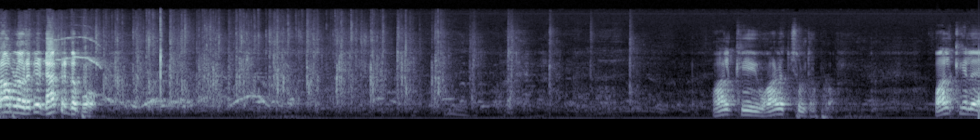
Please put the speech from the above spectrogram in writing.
ப்ராப்ளம் இருக்குது டாக்டர்கிட்ட போ. வாழ்க்கையை வாழச் சொல்கிற படம். வாழ்க்கையில்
